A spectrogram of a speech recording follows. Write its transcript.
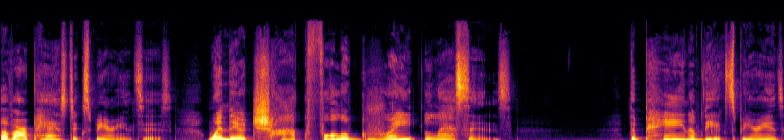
of our past experiences when they're chock full of great lessons. The pain of the experience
